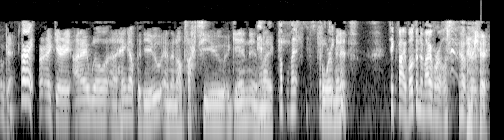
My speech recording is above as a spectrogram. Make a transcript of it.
Okay. All right. All right, Gary. I will uh, hang up with you, and then I'll talk to you again in In like a couple minutes. Let's four take- minutes. Take five. Welcome to my world. like, Okay.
